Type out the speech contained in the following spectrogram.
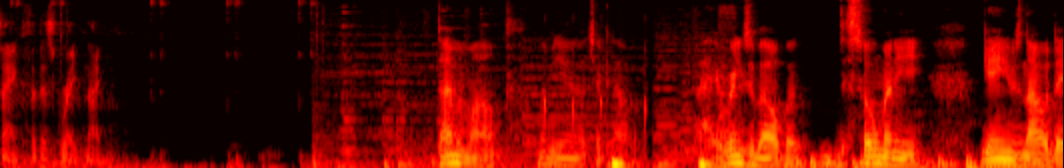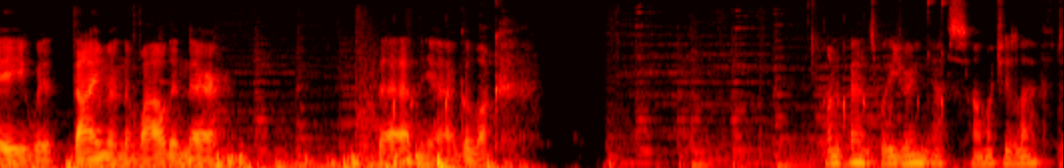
thank for this great night. Diamond Wild. Let me uh, check it out. It rings a bell, but there's so many games nowadays with Diamond and Wild in there that, yeah, good luck. 100 pounds wagering, yes. How much is left?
